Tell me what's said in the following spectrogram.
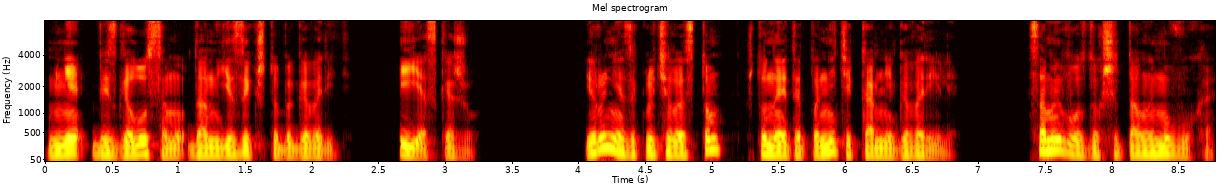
Мне, безголосому, дан язык, чтобы говорить. И я скажу. Ирония заключалась в том, что на этой планете камни говорили. Самый воздух шептал ему в ухо,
